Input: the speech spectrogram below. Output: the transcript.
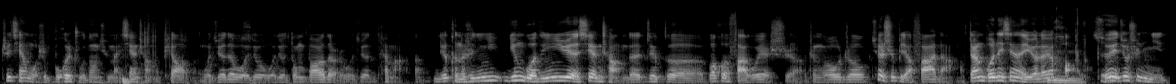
之前我是不会主动去买现场的票的，我觉得我就我就 don't bother，我觉得太麻烦了。也可能是英英国的音乐现场的这个，包括法国也是啊，整个欧洲确实比较发达嘛。当然国内现在也越来越好了，所以就是你。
